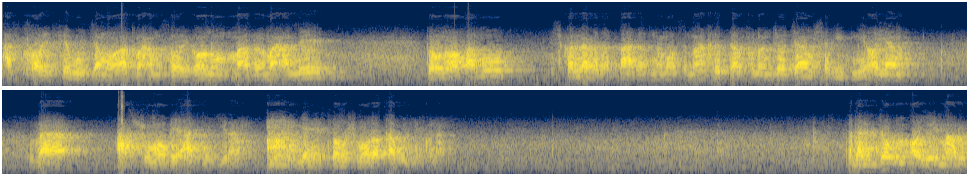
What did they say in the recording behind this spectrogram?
از طایفه و جماعت و همسایگان و مردم محله به اونها فرمود اشکال ندارد بعد از نماز مغرب در فلانجا جمع شوید می آیم و از شما بیعت می‌گیرم یعنی اسلام شما را قبول می‌کنم و در اینجا اون آیه معروف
